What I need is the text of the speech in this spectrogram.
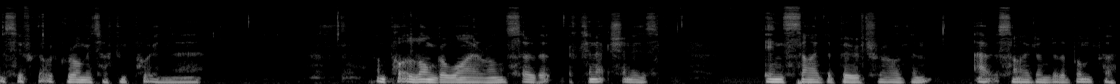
let's see if I've got a grommet I can put in there and put a longer wire on so that the connection is inside the boot rather than outside under the bumper.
